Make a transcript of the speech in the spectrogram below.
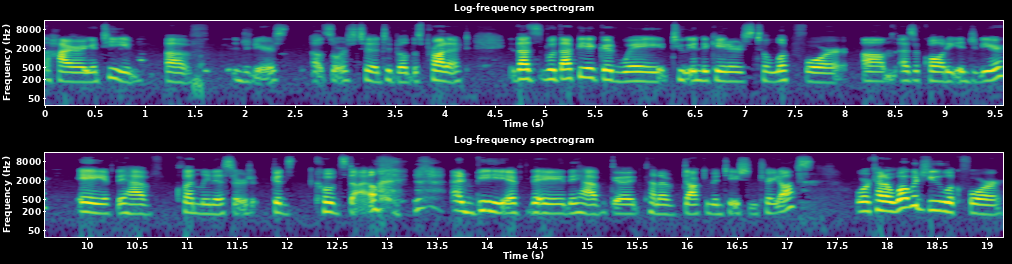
hiring a team of engineers outsourced to, to build this product. That's would that be a good way to indicators to look for um, as a quality engineer? A if they have cleanliness or good code style, and B if they they have good kind of documentation trade offs, or kind of what would you look for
